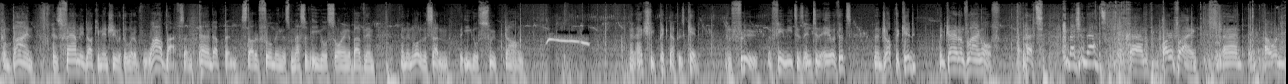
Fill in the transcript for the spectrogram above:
combine his family documentary with a bit of wildlife. So he panned up and started filming this massive eagle soaring above them, and then all of a sudden, the eagle swooped down and actually picked up his kid and flew a few meters into the air with it, then dropped the kid and carried on flying off. But imagine that. Um, horrifying. And I wouldn't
